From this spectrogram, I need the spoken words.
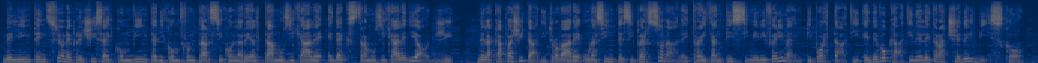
nell'intenzione precisa e convinta di confrontarsi con la realtà musicale ed extramusicale di oggi, nella capacità di trovare una sintesi personale tra i tantissimi riferimenti portati ed evocati nelle tracce del disco.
